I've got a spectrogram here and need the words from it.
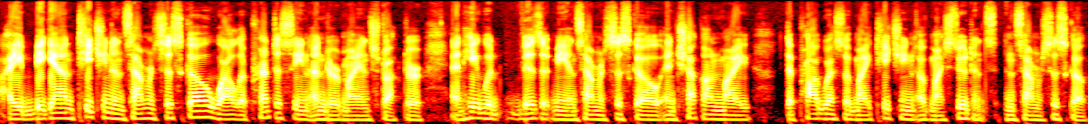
I began teaching in San Francisco while apprenticing under my instructor, and he would visit me in San Francisco and check on my the progress of my teaching of my students in San Francisco.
